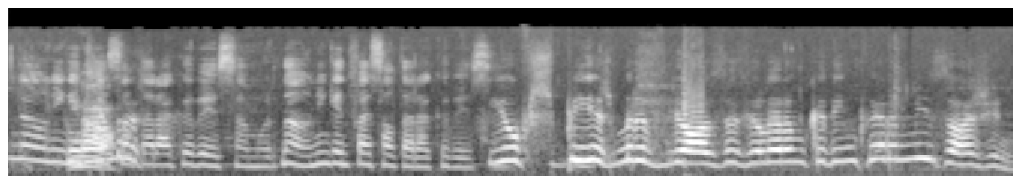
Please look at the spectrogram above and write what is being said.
Não, ninguém Não. te vai saltar à cabeça, amor. Não, ninguém te vai saltar à cabeça. E houve espias maravilhosas, ele era um bocadinho que era misógino.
